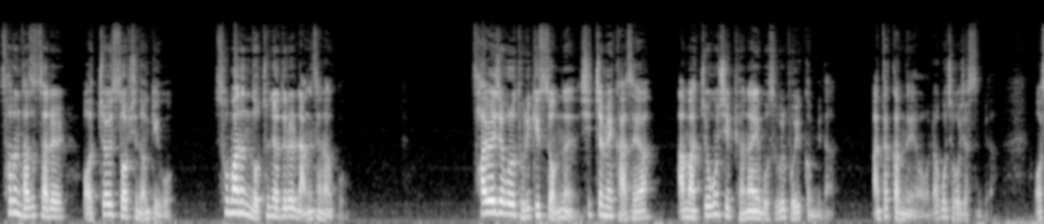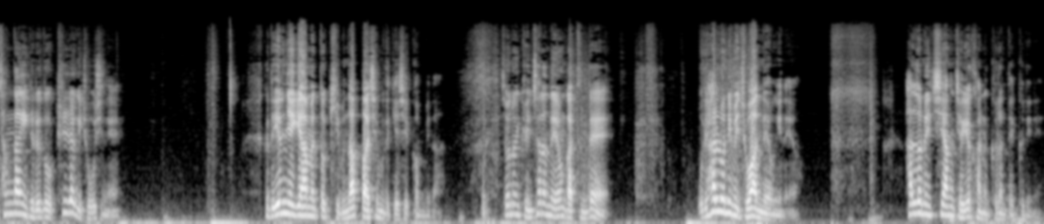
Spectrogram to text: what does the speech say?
35살을 어쩔 수 없이 넘기고 수많은 노처녀들을 낭산하고 사회적으로 돌이킬 수 없는 시점에 가서야 아마 조금씩 변화의 모습을 보일 겁니다. 안타깝네요. 라고 적어졌습니다. 어, 상당히 그래도 필력이 좋으시네. 근데 이런 얘기하면 또 기분 나빠하시는 분들 계실 겁니다. 저는 괜찮은 내용 같은데 우리 할로님이 좋아하는 내용이네요. 할로님 취향 저격하는 그런 댓글이네.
